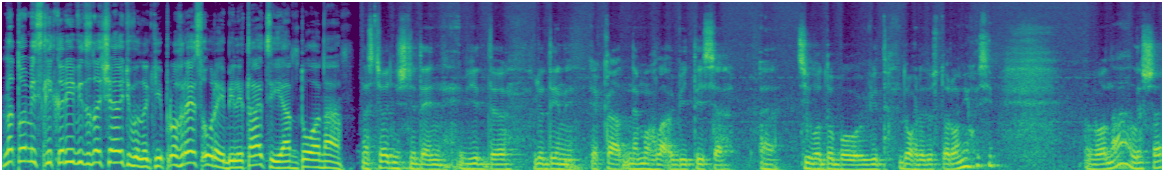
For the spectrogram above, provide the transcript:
Натомість лікарі відзначають великий прогрес у реабілітації Антона. На сьогоднішній день від е, людини, яка не могла обійтися е, цілодобово від догляду сторонніх осіб, вона лише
